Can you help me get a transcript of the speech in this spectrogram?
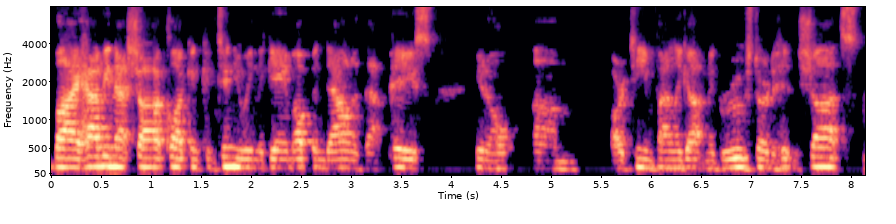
by having that shot clock and continuing the game up and down at that pace, you know, um, our team finally got in a groove, started hitting shots.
